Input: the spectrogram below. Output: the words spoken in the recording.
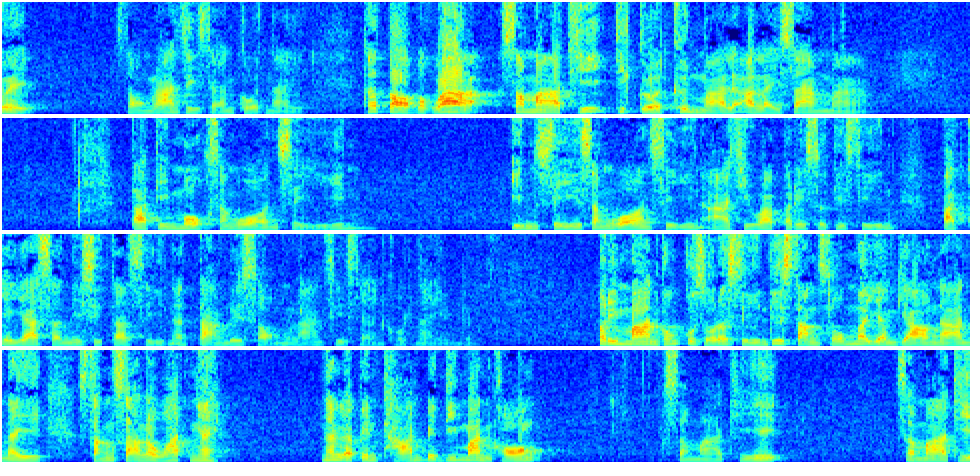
ด้วยสองล้านสี่แสนโกดใน ถ้าตอบบอกว่าสมาธิที่เกิดขึ้นมาและอะไรสร้างมา ปาติโมกสังวรศีล อินทรีย์สังวรศีล อาชีวปริสุทธิศีล ปัจจยสันนิสิตาศีล อันต่างโดยสองล้านสี่แสนโคดในเหมือนกันปริมาณของกุศลศีลที่สั่งสมมาอย่างยาวนานในสังสารวัตไง นั่นแหละเป็นฐานเป็นที่มั่นของสมาธิ สมาธิ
